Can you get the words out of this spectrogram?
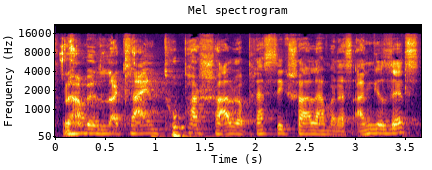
Und dann haben wir in so einer kleinen Tupperschale oder Plastikschale haben wir das angesetzt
